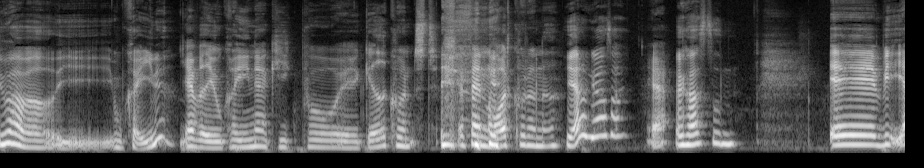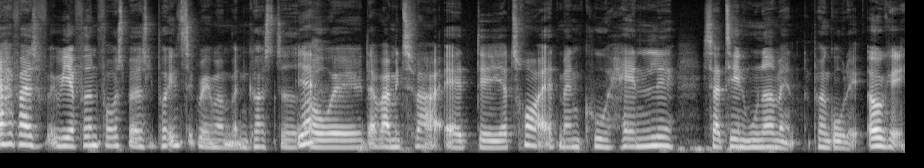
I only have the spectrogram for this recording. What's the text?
Du har været i Ukraine. Jeg har været i Ukraine og kigge på øh, gadekunst. Jeg fandt en rotko dernede. Ja, du gjorde så. Ja. Hvad kostede den? Øh, vi, jeg har faktisk vi har fået en forespørgsel på Instagram om, hvad den kostede. Ja. Og øh, der var mit svar, at øh, jeg tror, at man kunne handle sig til en 100 mand på en god dag. Okay.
